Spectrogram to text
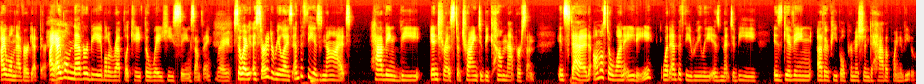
I will never get there. I, I, will never be able to replicate the way he's seeing something. Right. So I, I started to realize empathy is not having the interest of trying to become that person. Instead, almost a 180, what empathy really is meant to be is giving other people permission to have a point of view.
